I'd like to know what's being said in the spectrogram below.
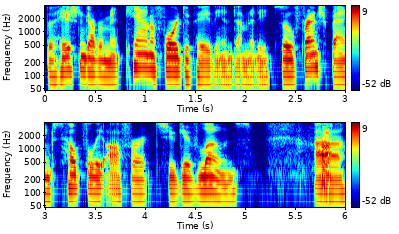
the Haitian government can't afford to pay the indemnity. So French banks helpfully offer to give loans uh,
